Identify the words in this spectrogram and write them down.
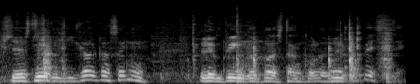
Și este ridicat ca să nu le împingă pe ăsta încolo, merg peste.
